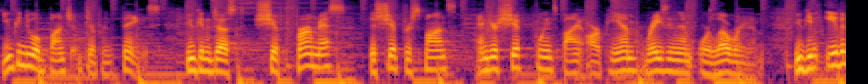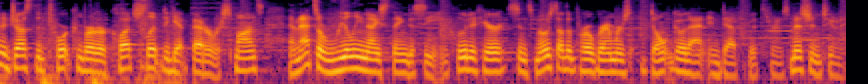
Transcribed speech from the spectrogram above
you can do a bunch of different things. You can adjust shift firmness, the shift response, and your shift points by RPM, raising them or lowering them. You can even adjust the torque converter clutch slip to get better response, and that's a really nice thing to see included here since most other programmers don't go that in depth with transmission tuning.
